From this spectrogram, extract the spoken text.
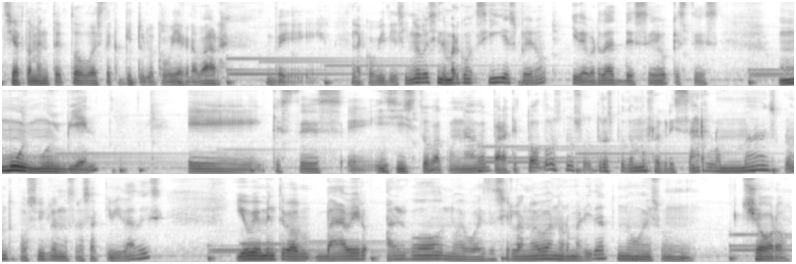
ciertamente todo este capítulo que voy a grabar de la COVID-19. Sin embargo, sí espero y de verdad deseo que estés muy, muy bien. Eh, que estés, eh, insisto, vacunado para que todos nosotros podamos regresar lo más pronto posible a nuestras actividades Y obviamente va, va, a haber algo nuevo, es decir, la nueva normalidad no es un choro,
